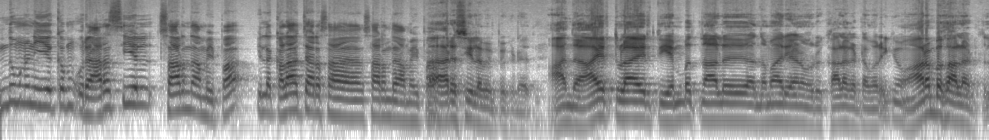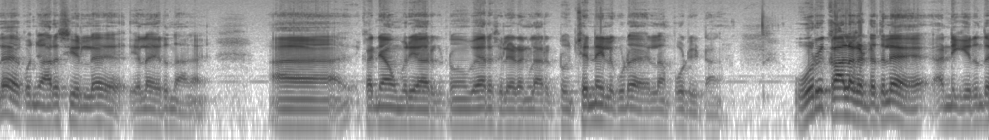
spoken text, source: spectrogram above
இந்து முன்னணி இயக்கம் ஒரு அரசியல் சார்ந்த அமைப்பா? இல்லை கலாச்சார சா சார்ந்த அமைப்பா? அரசியல் அமைப்பு கிடையாது. அந்த ஆயிரத்தி தொள்ளாயிரத்தி எண்பத்தி நாலு அந்த மாதிரியான ஒரு காலகட்டம் வரைக்கும் ஆரம்ப காலகட்டத்தில் கொஞ்சம் அரசியலில் எல்லாம் இருந்தாங்க. கன்னியாகுமரியாக இருக்கட்டும் வேறு சில இடங்களாக இருக்கட்டும் சென்னையில் கூட எல்லாம் போட்டிக்கிட்டாங்க ஒரு காலகட்டத்தில் அன்றைக்கி இருந்த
